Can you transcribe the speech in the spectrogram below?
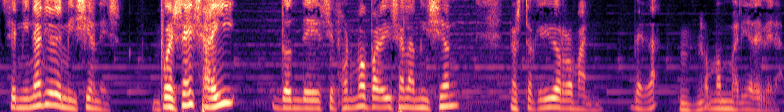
Seminario de Misiones. Pues es ahí donde se formó para irse a la misión nuestro querido Román, ¿verdad? Román María de Vera.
